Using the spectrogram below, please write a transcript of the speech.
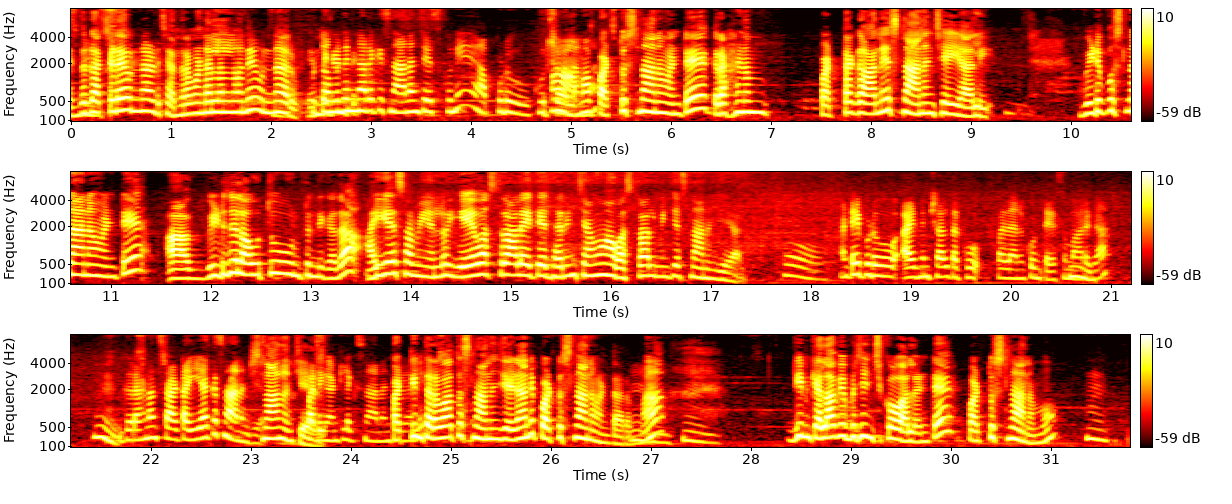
చంద్రుడు అక్కడే ఉన్నాడు చంద్రమండలంలోనే ఉన్నారు. తొమ్మిదిన్నరకి స్నానం చేసుకుని అప్పుడు కూర్చోవాలి పట్టు స్నానం అంటే గ్రహణం పట్టగానే స్నానం చేయాలి. విడుపు స్నానం అంటే ఆ విడుదల అవుతూ ఉంటుంది కదా అయ్యే సమయంలో ఏ వస్త్రాలు అయితే ధరించామో ఆ వస్త్రాలు మించే స్నానం చేయాలి. అంటే ఇప్పుడు ఐదు నిమిషాలు తక్కువ పది అనుకుంటే సుమారుగా. గ్రహణం స్టార్ట్ అయ్యాక స్నానం చేయాలి. స్నానం పది గంటలకు స్నానం పట్టిన తర్వాత స్నానం చేయడాన్ని పట్టు స్నానం అంటారమ్మా. దీనికి ఎలా విభజించుకోవాలంటే పట్టు స్నానము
